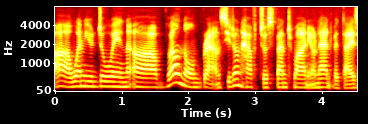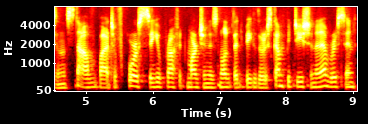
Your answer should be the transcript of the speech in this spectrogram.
Uh, when you're doing uh, well-known brands, you don't have to spend money on advertising and stuff. But of course, your profit margin is not that big. There is competition and everything,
